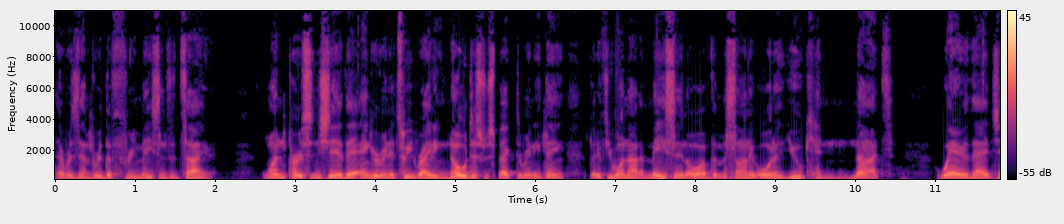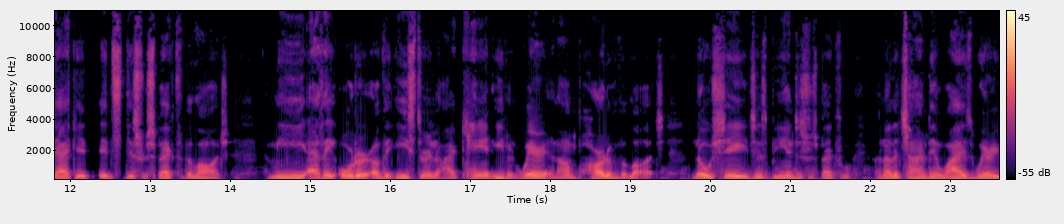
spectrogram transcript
that resembled the Freemasons' attire. One person shared their anger in a tweet, writing, No disrespect or anything, but if you are not a Mason or of the Masonic order, you cannot wear that jacket. It's disrespect to the lodge. Me, as a order of the Eastern, I can't even wear it, and I'm part of the lodge. No shade, just being disrespectful. Another chimed in, why is Wary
